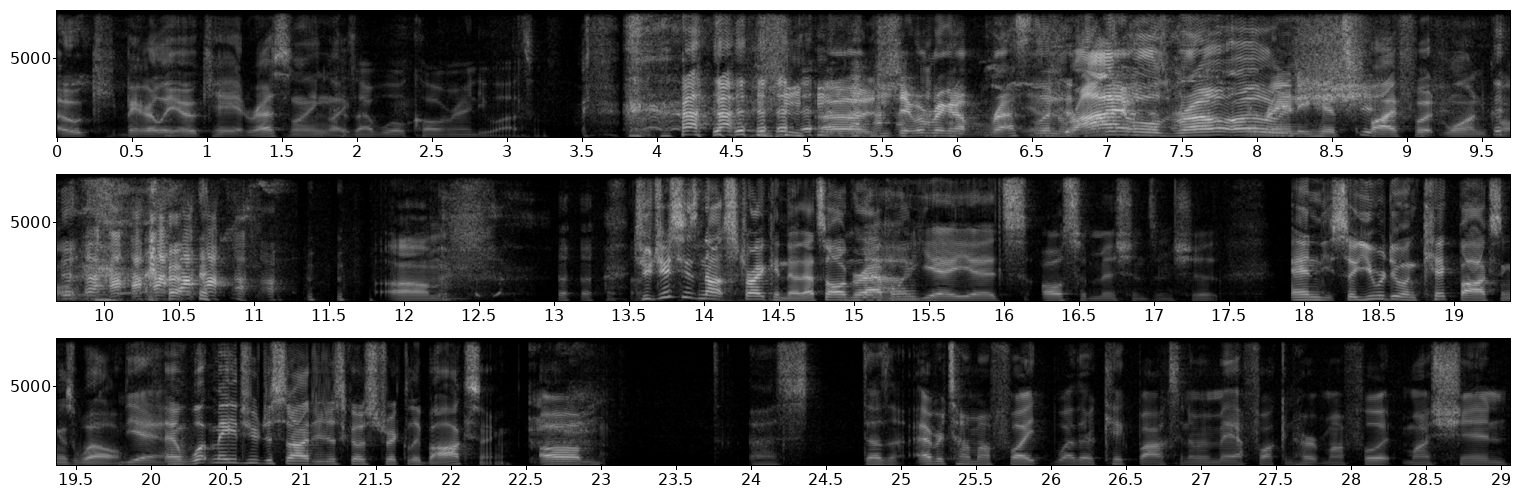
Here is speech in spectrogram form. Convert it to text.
okay, barely okay at wrestling. Like Because I will call Randy Watson. oh shit, we're bringing up wrestling rivals, bro. Oh, Randy hits shit. five foot one. Call me. um, Jiu-jitsu's not striking though. That's all grappling. Nah, yeah, yeah. It's all submissions and shit. And so you were doing kickboxing as well. Yeah. And what made you decide to just go strictly boxing? Um, uh, doesn't every time I fight, whether kickboxing, MMA, I fucking hurt my foot, my shin,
